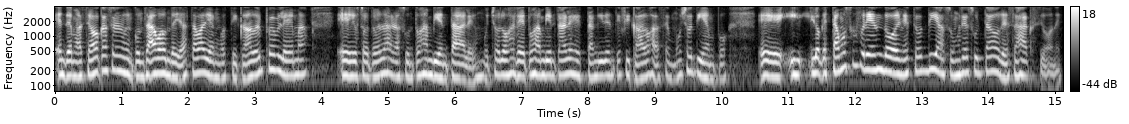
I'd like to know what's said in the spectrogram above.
En demasiadas ocasiones nos encontrábamos donde ya estaba diagnosticado el problema, eh, sobre todo en los asuntos ambientales. Muchos de los retos ambientales están identificados hace mucho tiempo eh, y, lo que estamos sufriendo en estos días son resultado de esas acciones.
